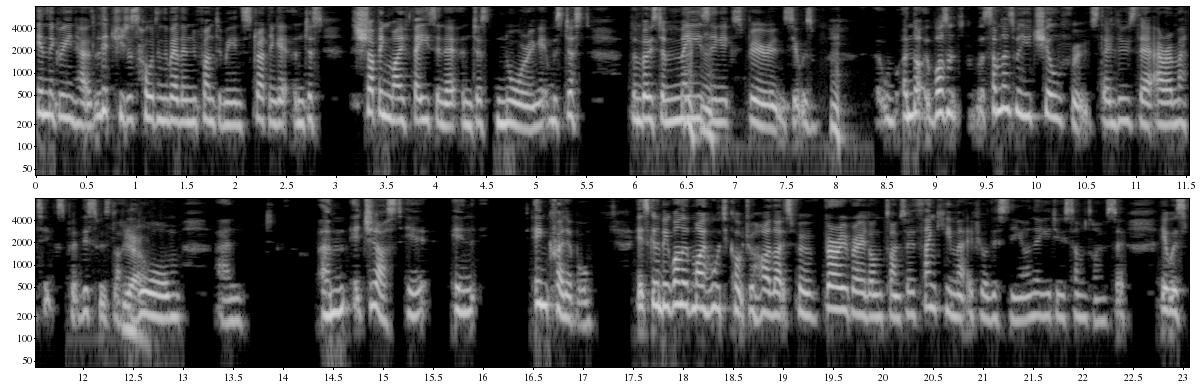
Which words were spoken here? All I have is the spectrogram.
in the greenhouse, literally just holding the melon in front of me and straddling it and just shoving my face in it and just gnawing. It was just the most amazing experience. It was, and not, it wasn't, sometimes when you chill fruits, they lose their aromatics, but this was like Yeah. warm and, um, it just, it, in, incredible. It's going to be one of my horticultural highlights for a very, very long time. So thank you, Matt, if you're listening. I know you do sometimes. So it was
